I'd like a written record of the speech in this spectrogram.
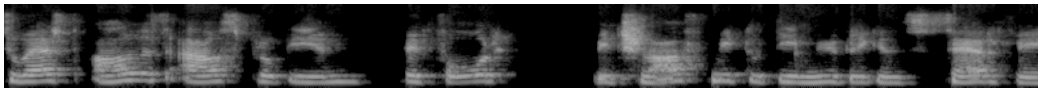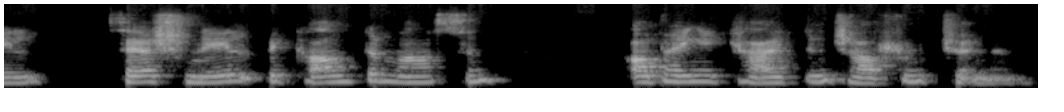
zuerst alles ausprobieren, bevor mit Schlafmitteln, die im Übrigen sehr viel, sehr schnell bekanntermaßen Abhängigkeiten schaffen können.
